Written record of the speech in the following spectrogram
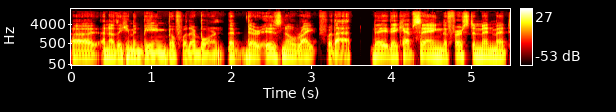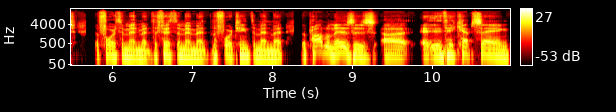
uh, another human being before they're born. There- is no right for that. They they kept saying the First Amendment, the Fourth Amendment, the Fifth Amendment, the Fourteenth Amendment. The problem is, is uh, eh, they kept saying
